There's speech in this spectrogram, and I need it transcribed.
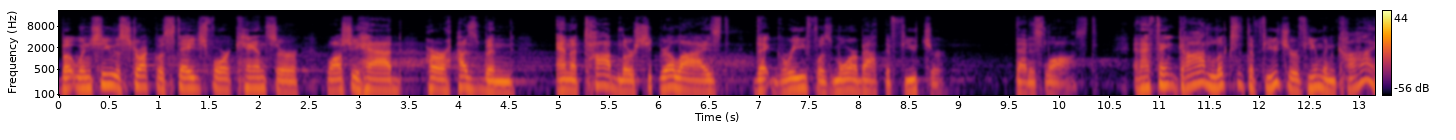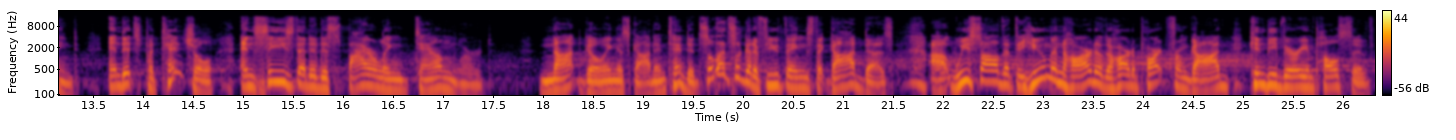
But when she was struck with stage four cancer while she had her husband and a toddler, she realized that grief was more about the future that is lost. And I think God looks at the future of humankind and its potential and sees that it is spiraling downward, not going as God intended. So let's look at a few things that God does. Uh, we saw that the human heart, or the heart apart from God, can be very impulsive.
